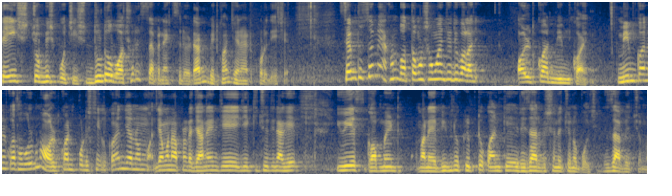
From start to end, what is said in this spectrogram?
তেইশ, চব্বিশ, পঁচিশ, দুটো বছরে seven x return bitcoin generate করে দিয়েছে। সেম টু সেম এখন বর্তমান সময় যদি বলা যায় alt coin meme coin meme কয়েনের কথা বলব না অল্ট কয়েন পোটেন্সিয়াল কয়েন যেন যেমন আপনারা জানেন যে এই যে কিছুদিন আগে ইউএস গভর্নমেন্ট মানে বিভিন্ন ক্রিপ্টো কয়েনকে রিজার্ভেশনের জন্য বলছে রিজার্ভের জন্য।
